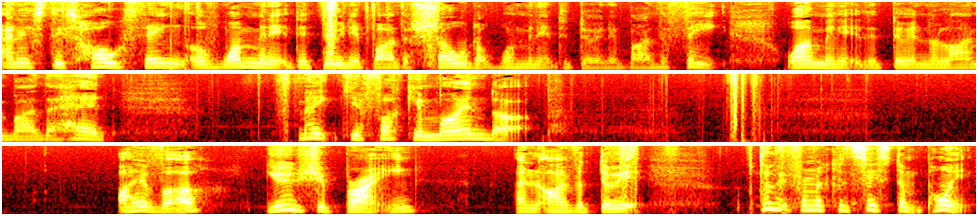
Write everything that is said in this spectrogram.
And it's this whole thing of one minute they're doing it by the shoulder, one minute they're doing it by the feet, one minute they're doing the line by the head. Make your fucking mind up. either use your brain and either do it do it from a consistent point.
